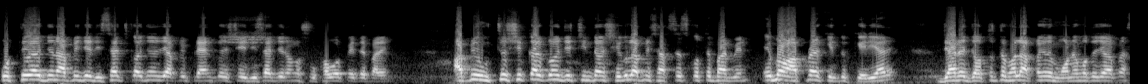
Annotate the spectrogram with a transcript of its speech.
পড়তে যাওয়ার জন্য আপনি যে রিসার্চ করার জন্য যে আপনি প্ল্যান করেন সেই রিসার্চের জন্য সুখবর পেতে পারেন। আপনি উচ্চশিক্ষার কোনো যে চিন্তা, সেগুলো আপনি সাকসেস করতে পারবেন এবং আপনার কিন্তু কেরিয়ার যারা যথেষ্ট ভালো, আপনার কিন্তু মনের মতো যে আপনার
